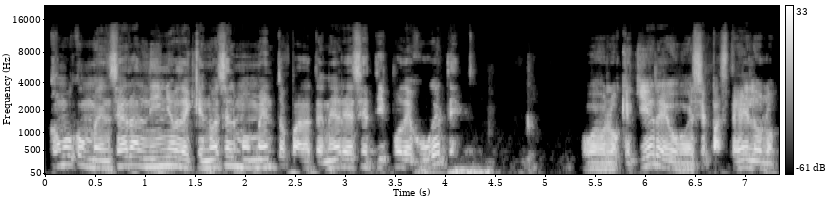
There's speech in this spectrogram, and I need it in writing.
cómo convencer al niño de que no es el momento para tener ese tipo de juguete. O lo que quiere, o ese pastel, o, lo,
